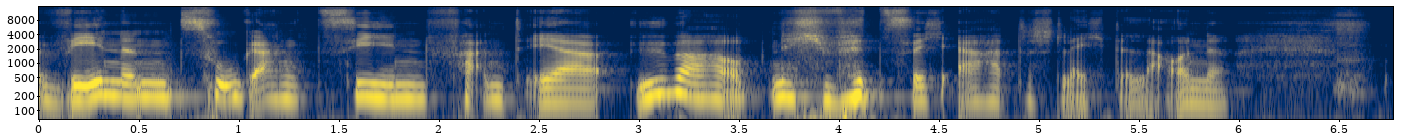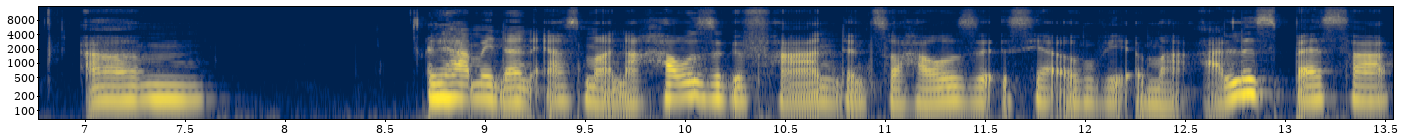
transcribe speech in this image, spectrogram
Venenzugang ziehen fand er überhaupt nicht witzig. Er hatte schlechte Laune. Ähm, wir haben ihn dann erstmal nach Hause gefahren, denn zu Hause ist ja irgendwie immer alles besser.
